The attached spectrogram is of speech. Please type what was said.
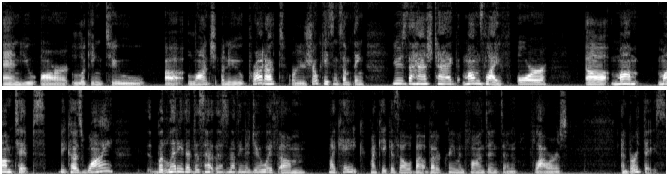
and you are looking to uh, launch a new product or you're showcasing something, use the hashtag mom's life or uh, mom mom tips because why? But Letty, that does ha- has nothing to do with um, my cake. My cake is all about buttercream and fondant and flowers and birthdays.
